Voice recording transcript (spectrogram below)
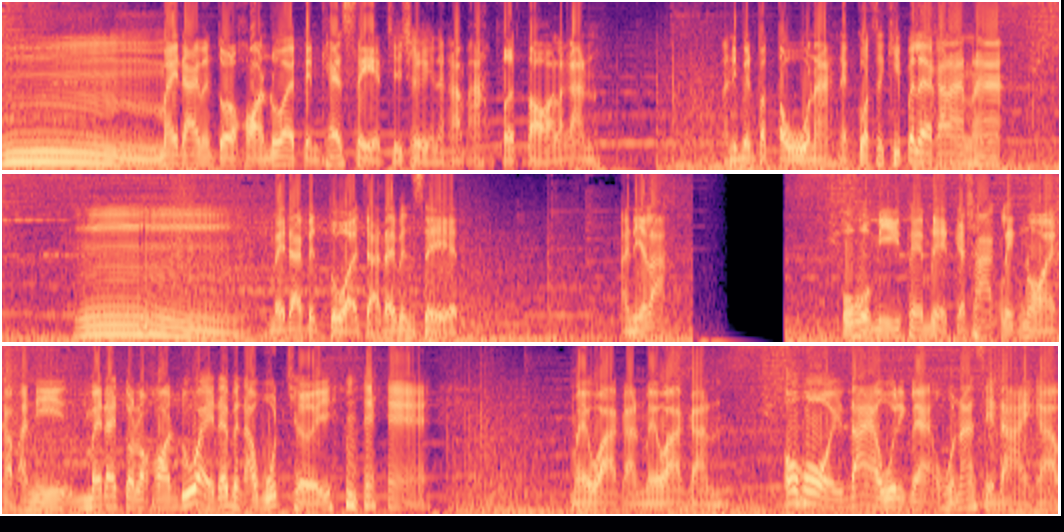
อืม ไม่ได้เป็นตัวละครด้วยเป็นแค่เศษเฉยๆนะครับ อะ เปิดต่อแล้วกัน อันนี้เป็นประตูนะ เดี๋ยวกดสคิปไปเลยก็ได้นะฮะ อืม ไม่ได้เป็นตัวจะได้เป็นเศษ อันนี้ล่ะ โอ้โห มีเฟรมเรทกระชากเล็กน้อยครับ อันนี้ไม่ได้ตัวละครด้วยได้เป็นอาวุธเฉยแม่ไม่ว่ากันไม่ว่ากัน โอ้โห ได้อาวุธอีกแล้ว โอ้โห น่าเสียดายครับ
